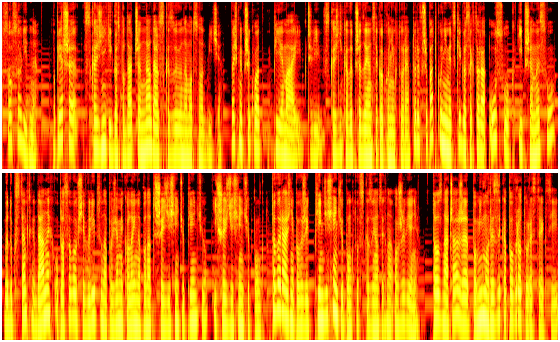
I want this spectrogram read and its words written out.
są solidne. Po pierwsze, wskaźniki gospodarcze nadal wskazują na mocne odbicie. Weźmy przykład PMI, czyli wskaźnika wyprzedzającego koniunkturę, który w przypadku niemieckiego sektora usług i przemysłu według wstępnych danych uplasował się w lipcu na poziomie kolejno ponad 65 i 60 punktów. To wyraźnie powyżej 50 punktów wskazujących na ożywienie. To oznacza, że pomimo ryzyka powrotu restrykcji,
